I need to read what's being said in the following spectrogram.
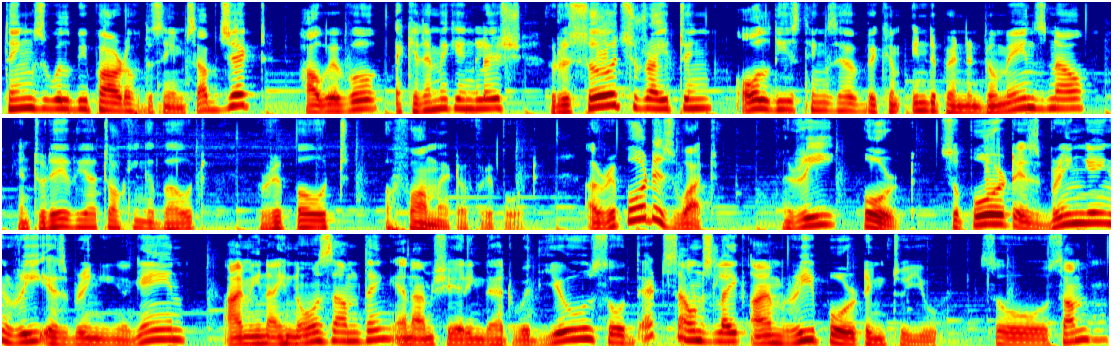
things will be part of the same subject. However, academic English, research writing, all these things have become independent domains now. And today we are talking about report, a format of report. A report is what? Report. Support is bringing, re is bringing again, I mean, I know something and I'm sharing that with you, so that sounds like I'm reporting to you. So, some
